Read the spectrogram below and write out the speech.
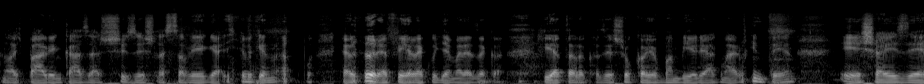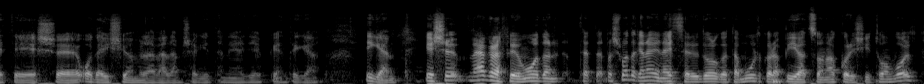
nagy pálinkázás üzés lesz a vége. Egyébként előre félek, ugye, mert ezek a fiatalok azért sokkal jobban bírják már, mint én, és a izét, és oda is jön le velem segíteni egyébként, igen. Igen, és meglepő módon, tehát most mondok egy nagyon egyszerű dolgot, a múltkor a piacon akkor is itthon volt,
